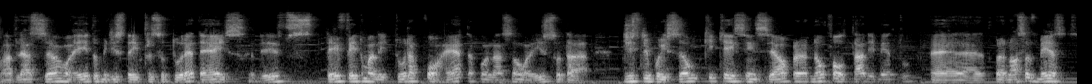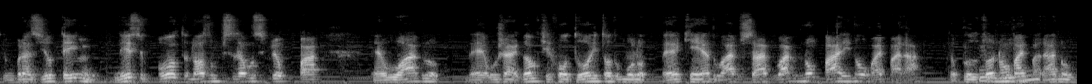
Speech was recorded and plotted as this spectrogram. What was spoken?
a avaliação aí do ministro da Infraestrutura é 10. Ele tem feito uma leitura correta com relação a isso da distribuição, o que, que é essencial para não faltar alimento é, para nossas mesas. O Brasil tem, nesse ponto, nós não precisamos se preocupar. É, o agro, é, o jargão que rodou e todo mundo, é, quem é do agro sabe, o agro não para e não vai parar. Então, o produtor uhum. não vai uhum. parar, não,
